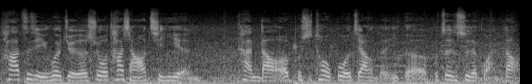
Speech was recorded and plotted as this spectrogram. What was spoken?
他自己会觉得说他想要亲眼看到，而不是透过这样的一个不正式的管道。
